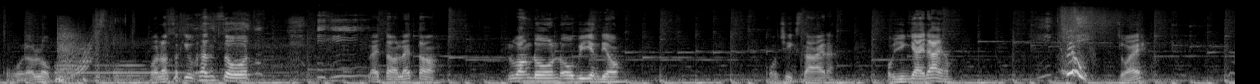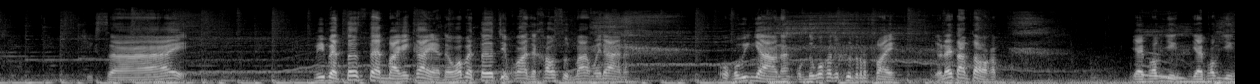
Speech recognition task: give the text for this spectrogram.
โอ้โหแล้วหลบหัวเราะสกิลขั้นสุดไล่ต่อไล่ต่อระวังโดนโอบีอย่างเดียว โอ้ฉีกซ้ายนะ ผมยิงใหญ่ได้ครับฟิวสวย ฉีกซ้าย มีแบตเตอร์สแตนบายใกล้ๆอะ แต่ว่าแบตเตอร์เจ็บเขาอาจจะเข้าสุดมากไม่ได้นะ โอ้เขาวิ่งยาวนะ ผมนึกว่าเขาจะขึ้นรถไฟ เดี๋ยวไล่ตามต่อครับ ใหญ่พร้อมยิง ใหญ่พร้อมยิง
